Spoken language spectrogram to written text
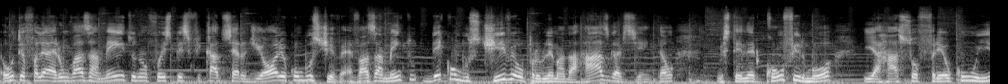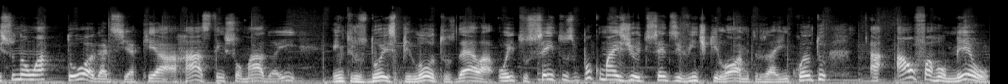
ontem eu falei, ah, era um vazamento, não foi especificado se era de óleo ou combustível. É vazamento de combustível o problema da Haas, Garcia. Então, o Steiner confirmou e a Haas sofreu com isso, não à toa, Garcia, que a Haas tem somado aí entre os dois pilotos dela 800, um pouco mais de 820 quilômetros aí, enquanto a Alfa Romeo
